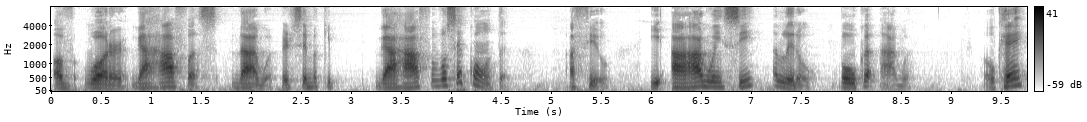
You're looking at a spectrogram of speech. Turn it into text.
of water, garrafas d'água. Perceba que garrafa você conta, a few. E a água em si, a little, pouca água. Ok?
